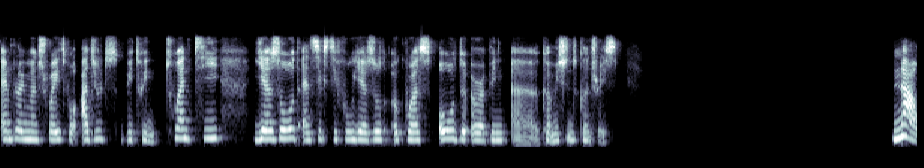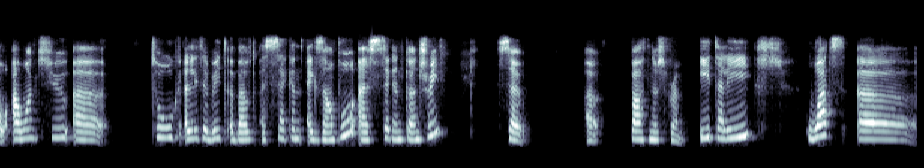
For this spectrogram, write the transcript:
employment rate for adults between 20 years old and 64 years old across all the European uh, Commission countries. Now, I want to uh, talk a little bit about a second example, a second country. So, uh, partners from Italy. What's uh,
